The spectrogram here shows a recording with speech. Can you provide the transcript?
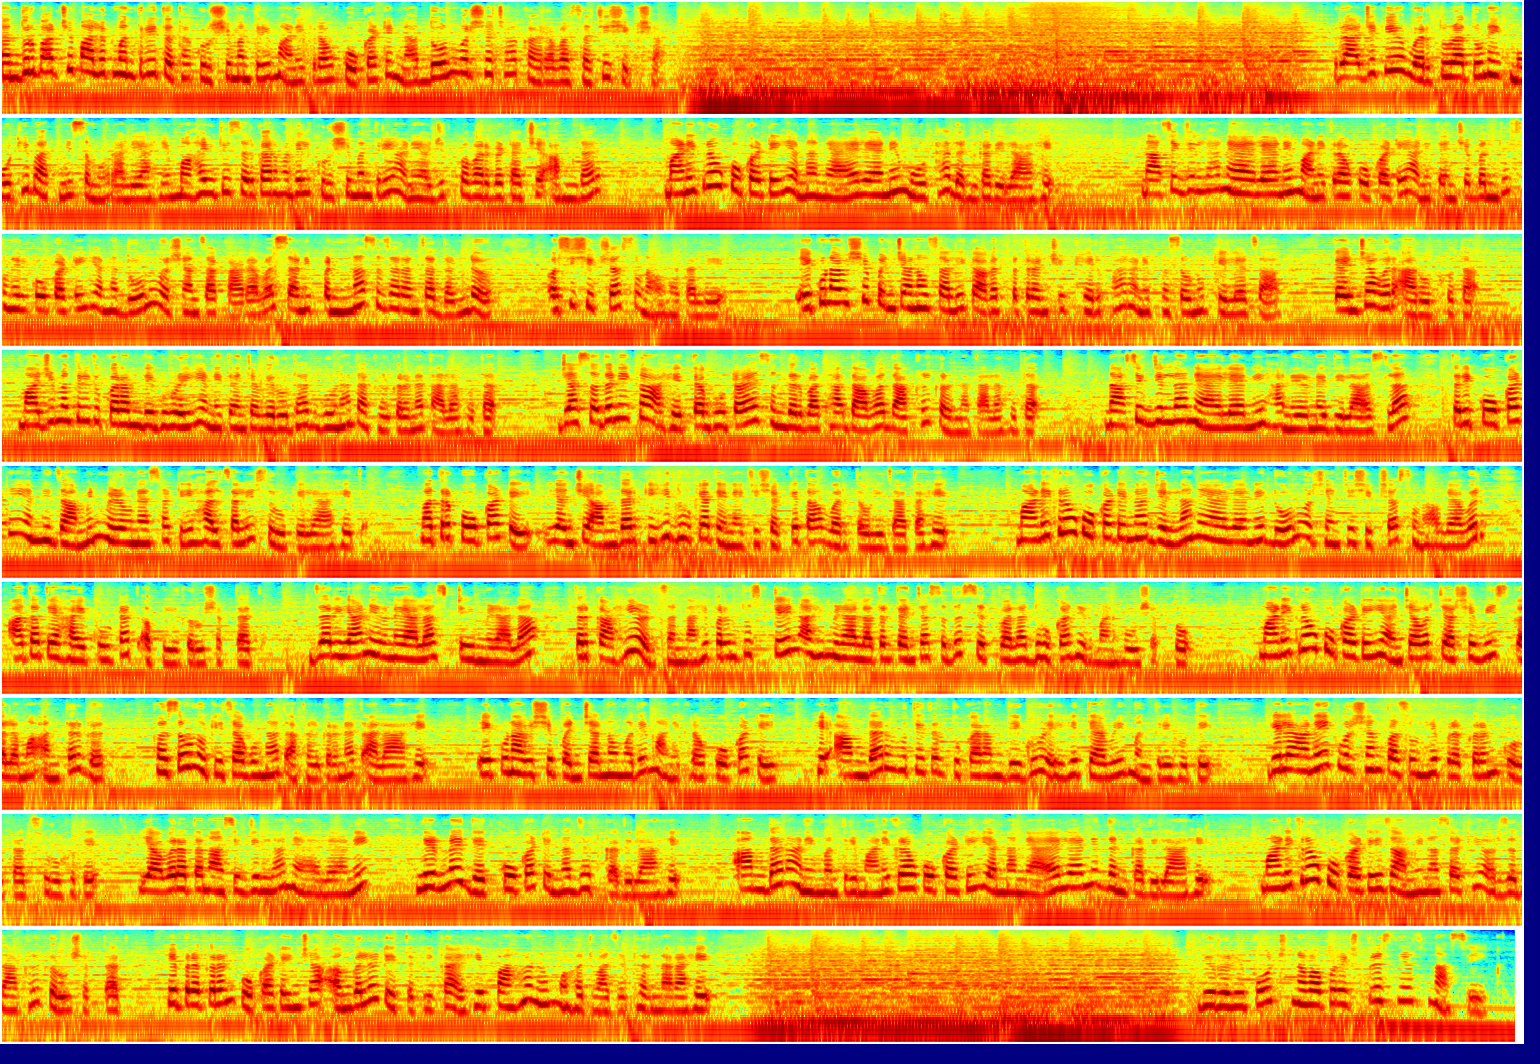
नंदुरबारचे पालकमंत्री तथा कृषी मंत्री माणिकराव कोकाटेंना दोन वर्षाच्या कारावासाची शिक्षा. राजकीय वर्तुळातून एक मोठी बातमी समोर आली आहे. महायुती सरकारमधील कृषी मंत्री आणि अजित पवार गटाचे आमदार माणिकराव कोकाटे यांना न्यायालयाने मोठा दणका दिला आहे. नाशिक जिल्हा न्यायालयाने माणिकराव कोकाटे आणि त्यांचे बंधू सुनील कोकाटे यांना दोन वर्षांचा कारावास आणि पन्नास हजारांचा दंड अशी शिक्षा सुनावण्यात आली आहे. एकोणावीसशे पंच्याण्णव साली कागदपत्रांची फेरफार आणि फसवणूक केल्याचा त्यांच्यावर आरोप होता. माजी मंत्री तुकाराम देघोळे यांनी त्यांच्या विरोधात गुन्हा दाखल करण्यात आला होता. ज्या सदनिका आहेत त्या घोटाळ्यासंदर्भात हा दावा दाखल करण्यात आला होता. नाशिक जिल्हा न्यायालयाने हा निर्णय दिला असला तरी कोकाटे यांनी जामीन मिळवण्यासाठी हालचाली सुरू केल्या आहेत. मात्र कोकाटे यांची आमदारकीही धोक्यात येण्याची शक्यता वर्तवली जात आहे. माणिकराव कोकाटेंना जिल्हा न्यायालयाने दोन वर्षांची शिक्षा सुनावल्यावर आता ते हायकोर्टात अपील करू शकतात. जर या निर्णयाला स्टे मिळाला तर काही अडचण नाही परंतु स्टे नाही मिळाला तर त्यांच्या सदस्यत्वाला धोका निर्माण होऊ शकतो. माणिकराव कोकाटे यांच्यावर चारशे वीस कलमा अंतर्गत फसवणुकीचा गुन्हा दाखल करण्यात आला आहे. एकोणावीसशे पंच्याण्णवमध्ये माणिकराव कोकाटे हे आमदार होते तर तुकाराम देघोळे हे त्यावेळी मंत्री होते. गेल्या अनेक वर्षांपासून हे प्रकरण कोर्टात सुरू होते. यावर आता नाशिक जिल्हा न्यायालयाने निर्णय देत कोकाटेंना झटका दिला आहे. आमदार आणि मंत्री माणिकराव कोकाटे यांना न्यायालयाने दणका दिला आहे. माणिकराव कोकाटे जामिनासाठी अर्ज दाखल करू शकतात. हे प्रकरण कोकाटेंच्या अंगलट येतं की काय हे पाहणं महत्वाचं ठरणार आहे. Bureau report Navapur express news Nashik.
